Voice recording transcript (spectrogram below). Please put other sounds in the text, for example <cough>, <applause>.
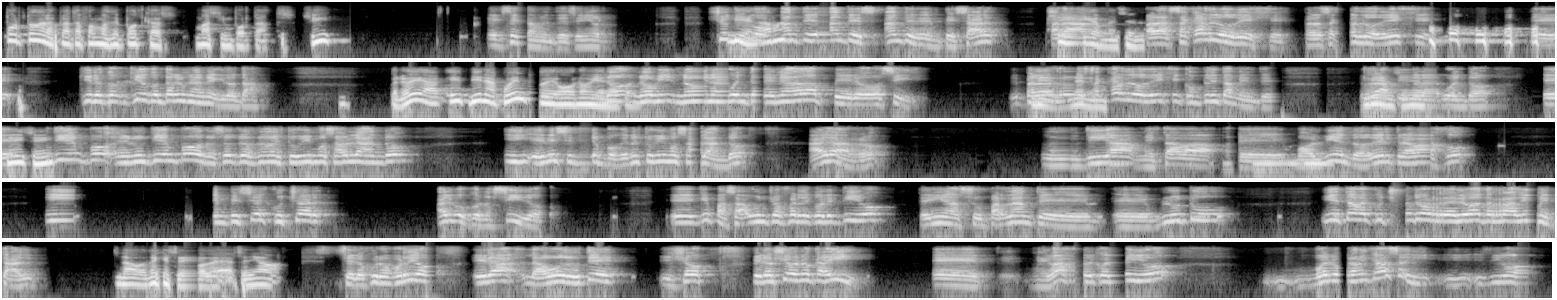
por todas las plataformas de podcast más importantes, ¿sí? Exactamente, señor. Yo tengo, antes, antes, antes de empezar, para, para sacarlo de eje, para sacarlo de eje, <laughs> eh, quiero, quiero contarle una anécdota. ¿Pero viene a cuento o no viene no, a cuento? No, no viene a cuenta de nada, pero sí. Para sacarlo de eje completamente. Rápido la cuento. En, Un tiempo, en un tiempo nosotros no estuvimos hablando y en ese tiempo que no estuvimos hablando, agarro, un día me estaba eh, volviendo del trabajo y empecé a escuchar algo conocido. Eh, ¿Qué pasa? Un chofer de colectivo tenía su parlante eh, Bluetooth y estaba escuchando Relvat Radio Metal. No, déjese joder, señor. Se lo juro por Dios, era la voz de usted y yo, pero yo no caí. Eh, me bajo del colectivo, vuelvo para mi casa y, digo,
